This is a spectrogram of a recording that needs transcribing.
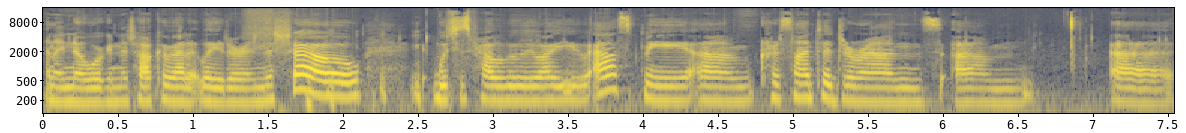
and I know we're going to talk about it later in the show, which is probably why you asked me. Um, Crisanta Duran's um, uh,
